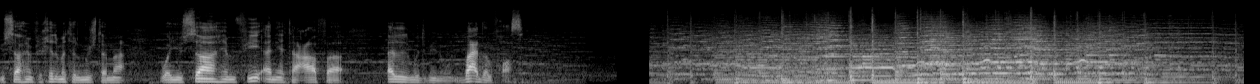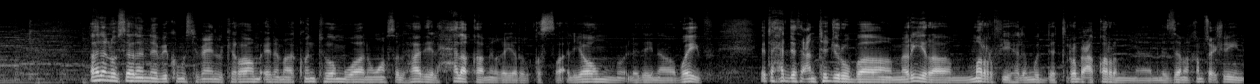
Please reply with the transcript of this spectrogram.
يساهم في خدمة المجتمع ويساهم في أن يتعافى المدمنون. بعد الفاصل. أهلا وسهلا بكم مستمعينا الكرام اينما كنتم ونواصل هذه الحلقة من غير القصة، اليوم لدينا ضيف يتحدث عن تجربة مريرة مر فيها لمدة ربع قرن من الزمن 25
